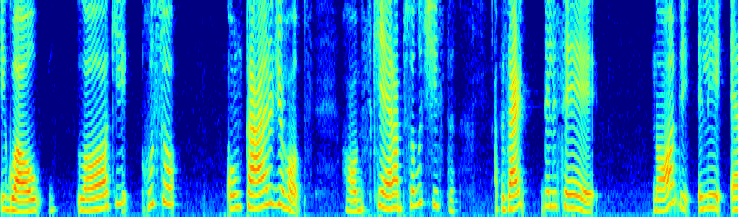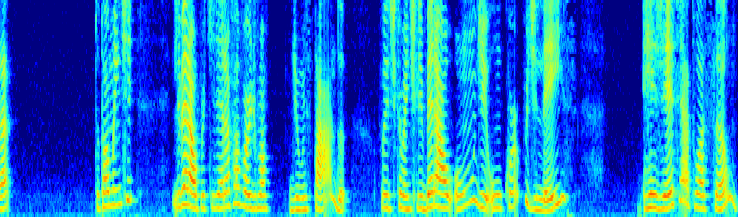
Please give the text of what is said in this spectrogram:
igual Locke, Rousseau, contrário de Hobbes. Hobbes que era absolutista. Apesar dele ser nobre, ele era totalmente liberal, porque ele era a favor de, uma, de um Estado politicamente liberal, onde um corpo de leis regesse a atuação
